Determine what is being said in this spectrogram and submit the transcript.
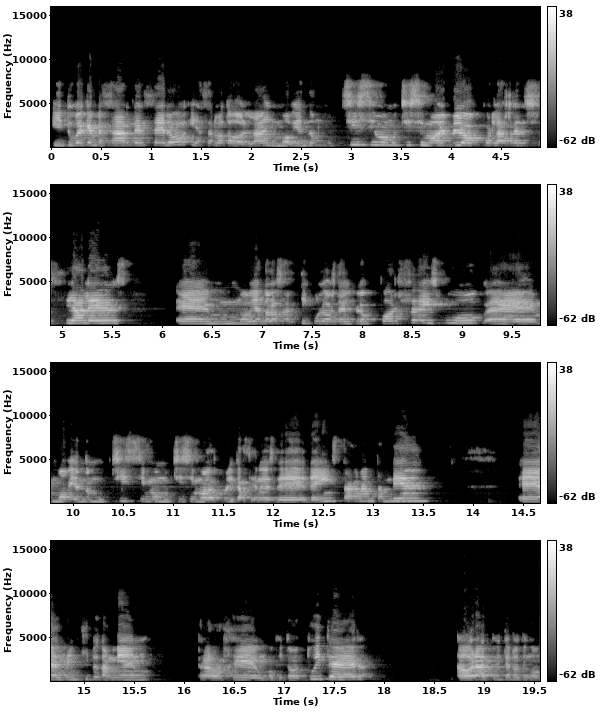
Y tuve que empezar de cero y hacerlo todo online, moviendo muchísimo, muchísimo el blog por las redes sociales, eh, moviendo los artículos del blog por Facebook, eh, moviendo muchísimo, muchísimo las publicaciones de, Instagram también. Eh, al principio también trabajé un poquito Twitter, ahora Twitter lo tengo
